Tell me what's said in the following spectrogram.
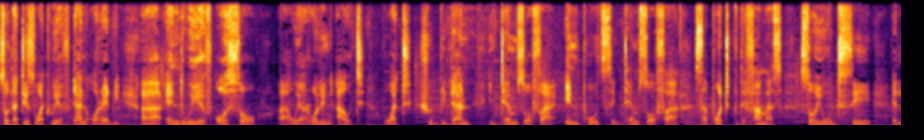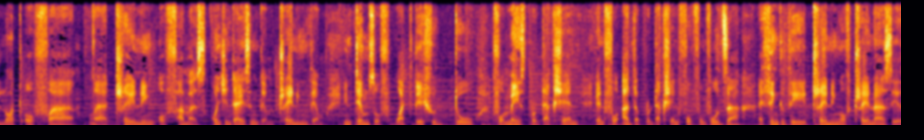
So that is what we have done already. Uh, and we have also uh, we are rolling out what should be done in terms of uh, inputs, in terms of uh, support to the farmers. So you would see a lot of uh, uh, training of farmers, conscientizing them, training them in terms of what they should do for maize production and for other production. For Pfumvudza, I think the training of trainers uh,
